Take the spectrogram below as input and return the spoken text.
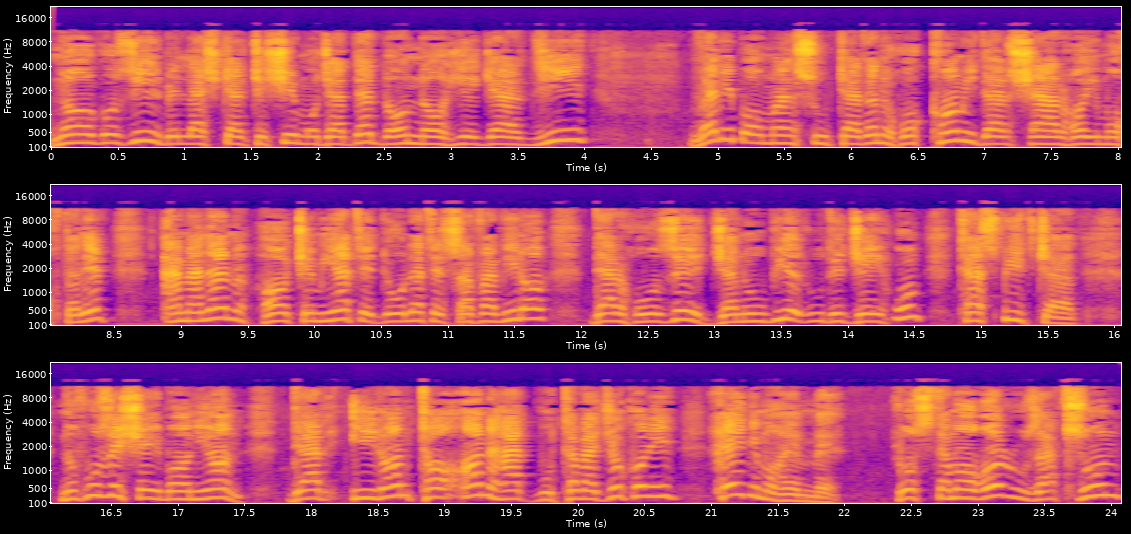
ناگزیر به لشکرکشی مجدد به آن ناحیه گردید ولی با منصوب کردن حکامی در شهرهای مختلف عملا حاکمیت دولت صفوی را در حوزه جنوبی رود جیهون تثبیت کرد. نفوذ شیبانیان در ایران تا آن حد بود. توجه کنید خیلی مهمه. رستم آقا روزافزون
